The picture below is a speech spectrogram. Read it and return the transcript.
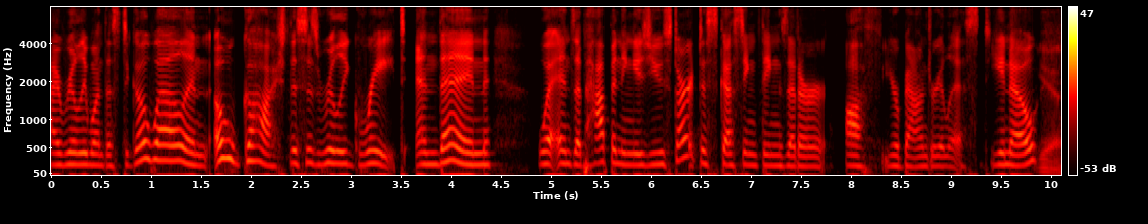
I really want this to go well. And oh gosh, this is really great. And then what ends up happening is you start discussing things that are off your boundary list, you know? Yeah.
